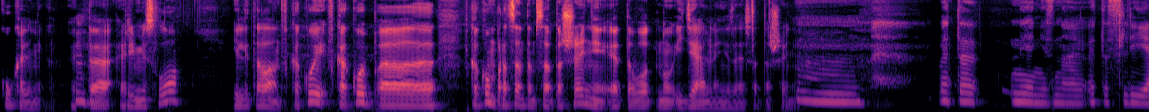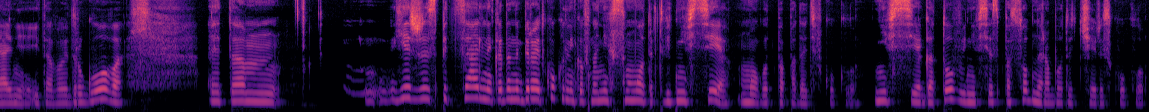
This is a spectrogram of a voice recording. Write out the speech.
кукольник это угу. ремесло или талант? В какой, в какой, э, в каком процентном соотношении это вот, ну, идеальное, не знаю, соотношение? Это, я не знаю, это слияние и того, и другого. Это есть же специальные, когда набирают кукольников, на них смотрят, ведь не все могут попадать в куклу, не все готовы, не все способны работать через куклу.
